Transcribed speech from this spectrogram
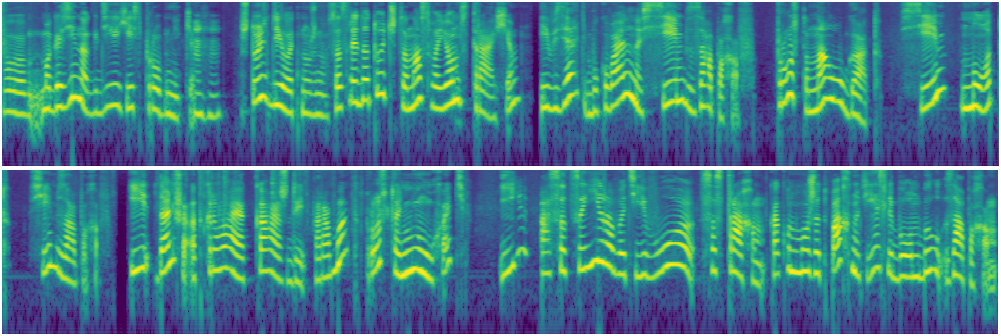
в магазинах, где есть пробники. Угу. Что сделать нужно? Сосредоточиться на своем страхе и взять буквально семь запахов. Просто наугад. семь нот, семь запахов. И дальше, открывая каждый аромат, просто нюхать и ассоциировать его со страхом, как он может пахнуть, если бы он был запахом.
